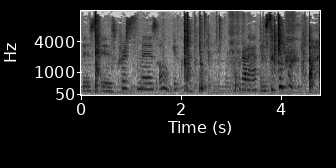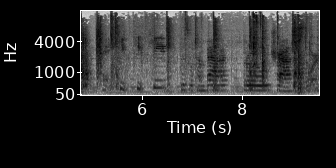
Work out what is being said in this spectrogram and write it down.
This is Christmas, oh, gift card. I forgot I had this. okay, keep, keep, keep. This will come back throw trash store.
